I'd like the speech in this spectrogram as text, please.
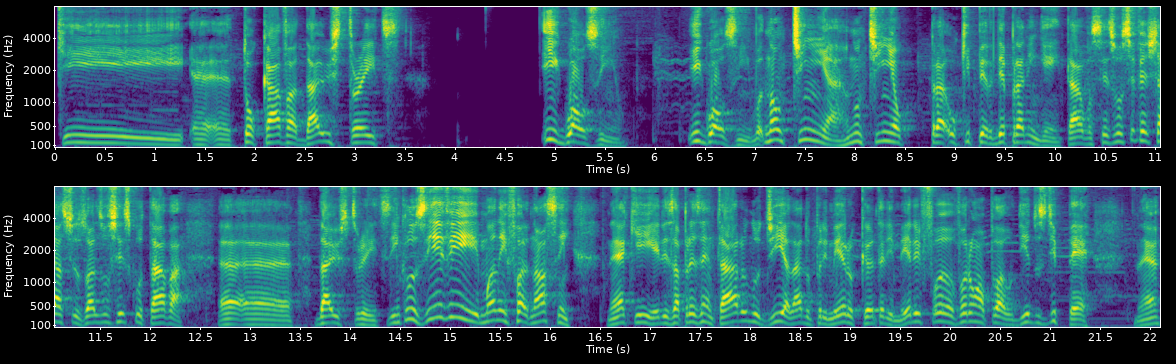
que é, tocava Dire Straits igualzinho. Igualzinho. Não tinha, não tinha o pra, o que perder para ninguém, tá? Você, se você fechasse os olhos, você escutava uh, uh, Dire Straits. Inclusive, Money for Nothing, né? Que eles apresentaram no dia lá do primeiro Canta Limeira e foram aplaudidos de pé. Né?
